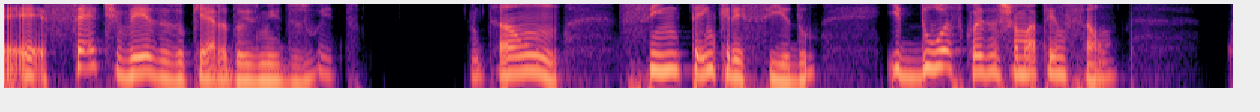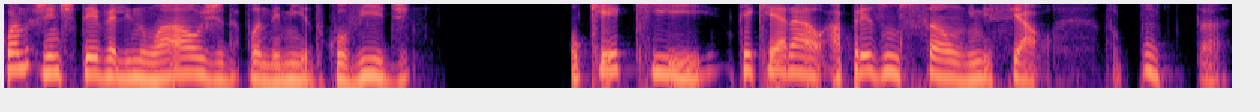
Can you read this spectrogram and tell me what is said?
É, é sete vezes o que era 2018. Então, sim, tem crescido. E duas coisas chamam a atenção. Quando a gente teve ali no auge da pandemia do Covid, o que que, o que, que era a presunção inicial? Puta,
